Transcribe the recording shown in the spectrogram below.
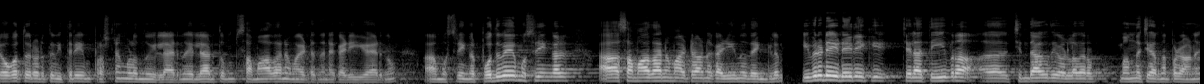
ലോകത്തൊരിടത്തും ഇത്രയും പ്രശ്നങ്ങളൊന്നും ഇല്ലായിരുന്നു. എല്ലായിടത്തും സമാധാനമായിട്ട് തന്നെ കഴിയുകയായിരുന്നു. മുസ്ലിങ്ങൾ പൊതുവേ മുസ്ലിങ്ങൾ സമാധാനമായിട്ടാണ് കഴിയുന്നതെങ്കിലും ഇവരുടെ ഇടയിലേക്ക് ചില തീവ്ര ചിന്താഗതിയുള്ളവർ വന്നു ചേർന്നപ്പോഴാണ്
